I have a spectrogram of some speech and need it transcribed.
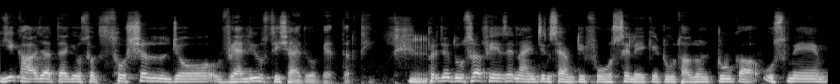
ये कहा जाता है कि उस वक्त सोशल जो वैल्यूज़ थी शायद वो बेहतर थी। हम्म। फिर जो दूसरा फ़ेज़ है 1974 से लेके 2002 का उसमें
